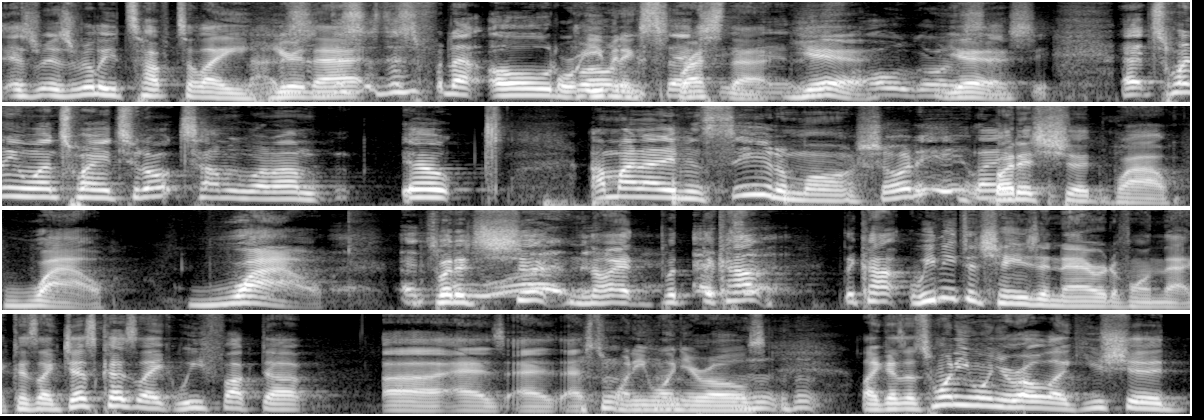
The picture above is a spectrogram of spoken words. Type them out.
It's, it's really tough to like Nah, hear this, that. Is, this, is, this is for that old Or even express sexy, that. Yeah. old grown Yeah. sexy. At 21, 22, don't tell me what I'm. Yo, I might not even see you tomorrow, shorty. Like, but it should. Wow, wow, wow. But it 21? should no. But the com, the we need to change the narrative on that because like just because like we fucked up uh, as as as 21 year olds, like as a 21 year old, like you should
